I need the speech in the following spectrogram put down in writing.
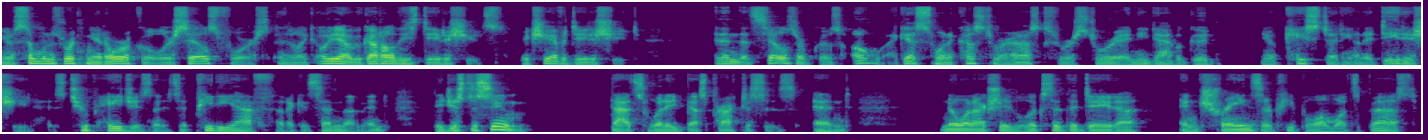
you know someone's working at Oracle or Salesforce and they're like, "Oh yeah, we've got all these data sheets. Make sure you have a data sheet." And then that sales rep goes, "Oh, I guess when a customer asks for a story, I need to have a good you know case study on a data sheet. It's two pages and it's a PDF that I can send them." And they just assume that's what a best practice is, and no one actually looks at the data and trains their people on what's best.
